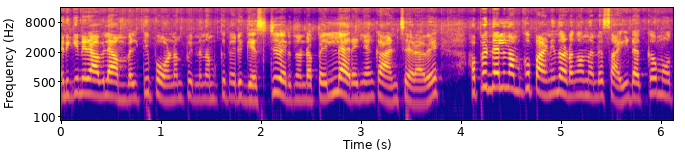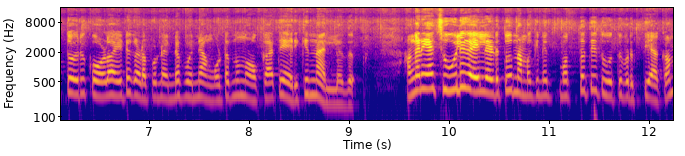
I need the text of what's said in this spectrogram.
എനിക്കിനി രാവിലെ അമ്പലത്തിൽ പോകണം പിന്നെ നമുക്കിന്നൊരു ഗസ്റ്റ് വരുന്നുണ്ട് അപ്പോൾ എല്ലാവരെയും ഞാൻ കാണിച്ചു തരാവേ. അപ്പോൾ എന്തായാലും നമുക്ക് പണി തുടങ്ങാം നല്ല സൈഡൊക്കെ മൊത്തം ഒരു കോളമായിട്ട് കിടപ്പുണ്ട്. എന്റെ പൊന്നെ അങ്ങോട്ടൊന്നും നോക്കാത്തതായിരിക്കും നല്ലത്. അങ്ങനെ ഞാൻ ചൂൽ കയ്യിലെടുത്തു നമുക്കിനി മൊത്തത്തിൽ തൂത്ത് വൃത്തിയാക്കാം.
